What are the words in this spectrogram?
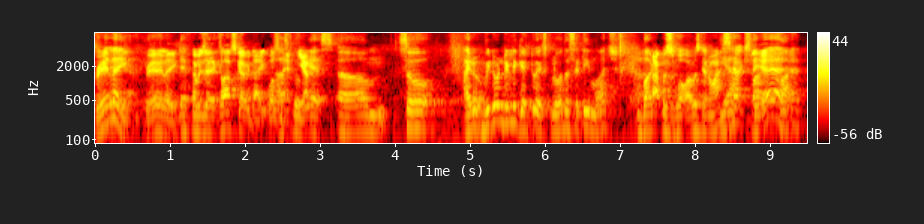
Really, really. It was a Glasgow date, wasn't Glasgow, it? Yeah. Yes. Um, so I don't. We don't really get to explore the city much, but That was what I was going to ask. yeah, actually, but- yeah. but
